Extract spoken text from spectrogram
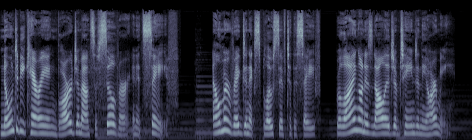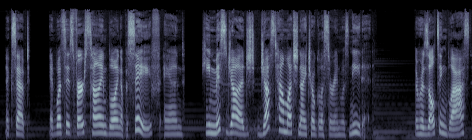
known to be carrying large amounts of silver in its safe. Elmer rigged an explosive to the safe, relying on his knowledge obtained in the Army. Except, it was his first time blowing up a safe, and he misjudged just how much nitroglycerin was needed. The resulting blast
